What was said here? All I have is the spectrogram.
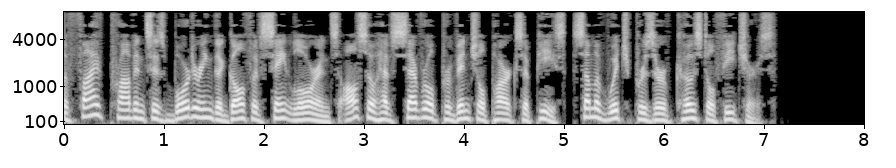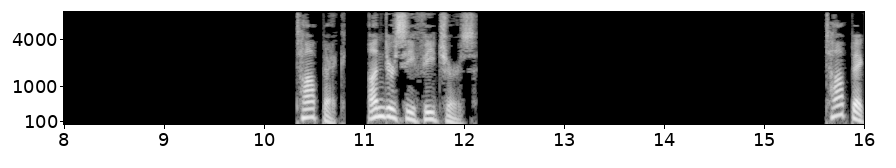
The five provinces bordering the Gulf of St. Lawrence also have several provincial parks apiece, some of which preserve coastal features. Undersea features the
